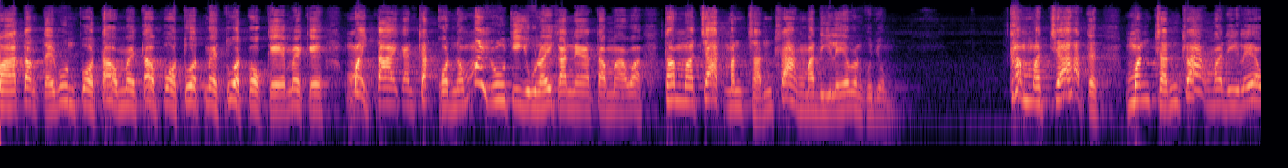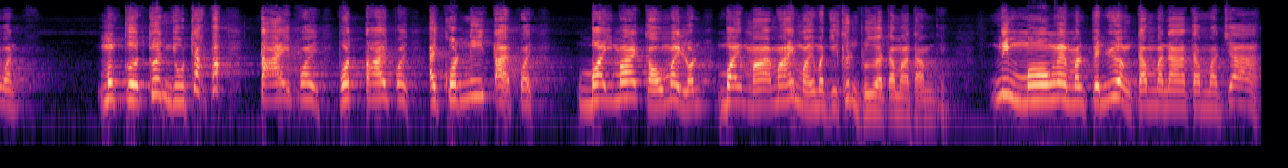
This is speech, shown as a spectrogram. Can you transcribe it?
มาตั้งแต่รุ่นพ่อเต้าแม่เต้าพ่อตวดแม่ตวดพ่อแก่แม่แก่ไม่ตายกันสักคนเนาะไม่รู้จะอยู่ไหนกันเนี่ยอาตมาว่า ธรรมชาติมันสรรสร้างมาดีแล้วมันคุณโยมธรรมชาติมันสรรสร้างมาดีแล้ววันมันเกิดขึ้นอยู่จักพัก ตายไปพอตายไป ไอ้คนนี้ตายไป ใบไม้เก่าไม่หล่นใบไม้ไม้ใหม่มันจะขึ้นเปลือตามาทำทีนี่มองให้มันเป็นเรื่องธรรมนาธรรมชาติ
